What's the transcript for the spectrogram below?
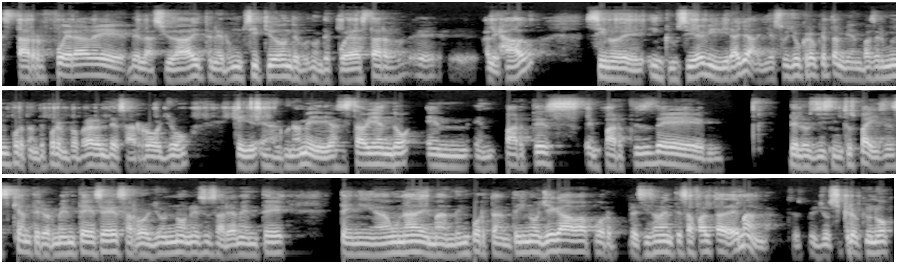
estar fuera de, de, la ciudad y tener un sitio donde, donde pueda estar eh, alejado, sino de inclusive vivir allá. Y eso yo creo que también va a ser muy importante, por ejemplo, para el desarrollo que en alguna medida se está viendo en, en partes, en partes de, de los distintos países que anteriormente ese desarrollo no necesariamente tenía una demanda importante y no llegaba por precisamente esa falta de demanda. Entonces, pues yo sí creo que uno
